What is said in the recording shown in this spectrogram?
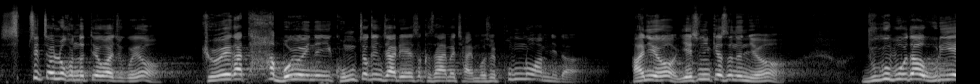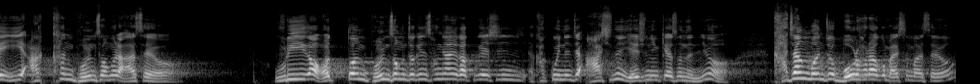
17절로 건너뛰어 가지고요. 교회가 다 모여 있는 이 공적인 자리에서 그 사람의 잘못을 폭로합니다. 아니요. 예수님께서는요. 누구보다 우리의 이 악한 본성을 아세요. 우리가 어떤 본성적인 성향을 갖고 계신 갖고 있는지 아시는 예수님께서는요. 가장 먼저 뭘 하라고 말씀하세요?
